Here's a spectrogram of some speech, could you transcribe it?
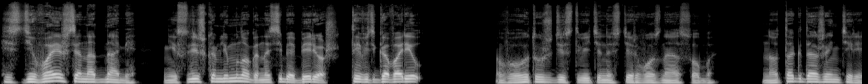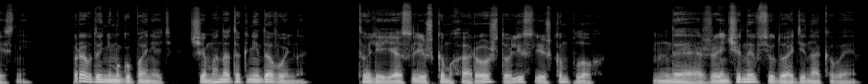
«Издеваешься над нами? Не слишком ли много на себя берешь? Ты ведь говорил...» Вот уж действительно стервозная особа. Но так даже интересней. Правда, не могу понять, чем она так недовольна. То ли я слишком хорош, то ли слишком плох. Да, женщины всюду одинаковые.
